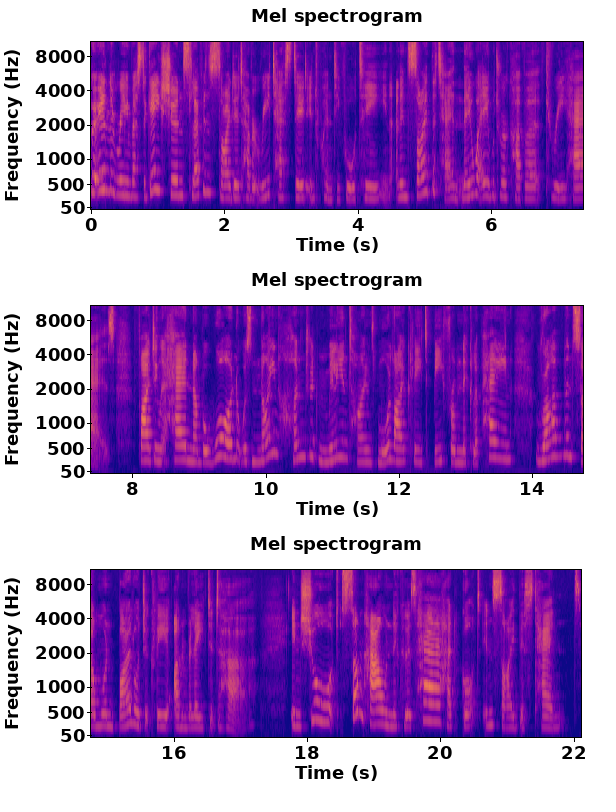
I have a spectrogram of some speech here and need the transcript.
But in the reinvestigation, Slevin decided to have it retested in 2014, and inside the tent, they were able to recover three hairs, finding that hair number one was 900 million times more likely to be from Nicola Payne rather than someone biologically unrelated to her. In short, somehow Nicola's hair had got inside this tent.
